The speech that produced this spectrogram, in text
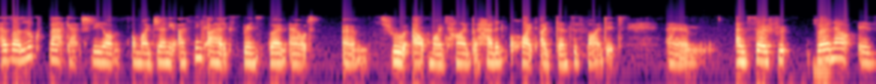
as I look back actually on, on my journey, I think I had experienced burnout um, throughout my time, but hadn't quite identified it. Um, and so for, burnout is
